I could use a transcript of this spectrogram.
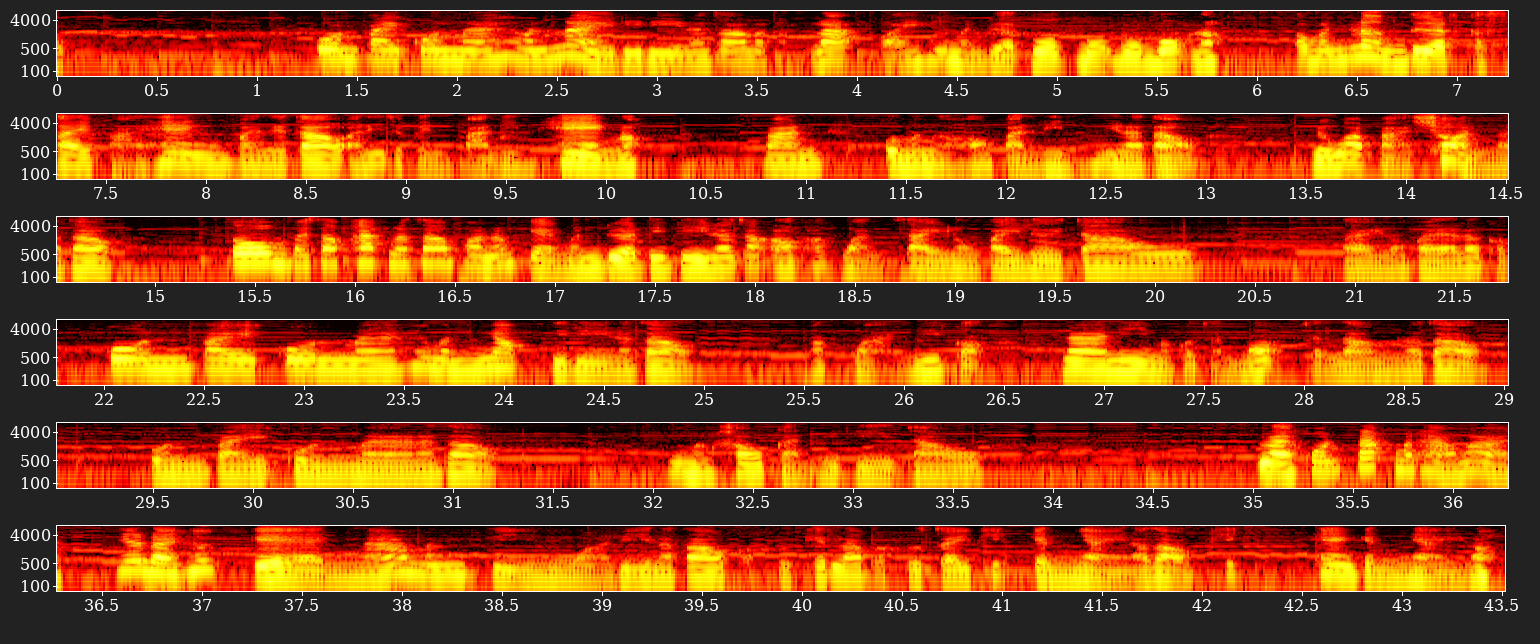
โกนไปโกนมาให้มันไหนดีๆนะเจ้าแล้วก็ละไว้ให้มันเดือดโบะโบะโบะโบะเนาะพอมันเริ่มเดือดก็ใส่ปลาแห้งลงไปเลยเจ้า อันนี้จะเป็นปลาลิมแห้งเนาะบ้านคนมืองเหนือห้องปลาลิมนี่นะเจ้า หรือว่าปลาช่อนนะเจ้า ต้มไปสักพักนะเจ้า พอน้ำแกงมันเดือดดีๆนะเจ้าเอาผักหวานใส่ลงไปเลยเจ้า ใส่ลงไปแล้วก็กลนไปกลนมาให้มันยับดีๆนะเจ้าผักหวานนี่ก็ หน้านี่มันก็จะเหมาะจะลำนะเจ้ากลนไปกลนมานะเจ้าให้มันเข้ากันดีๆเจ้า หลายคนตักมาถามว่าเนี่ยใดคือแกงนะ มันสีหนัวดีนะเจ้าก็คือเคล็ดลับก็คือใจพริกแกนใหญ่นะเจ้าพริกแห้งแกนใหญ่เนาะ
